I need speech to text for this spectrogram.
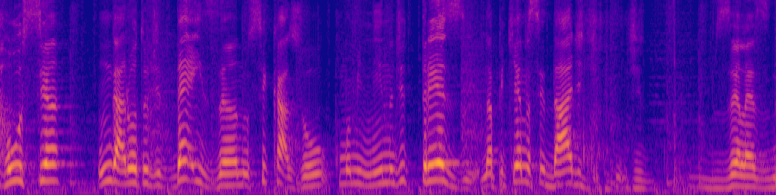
Rússia, um garoto de 10 anos se casou com uma menina de 13 na pequena cidade de Zelensky.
